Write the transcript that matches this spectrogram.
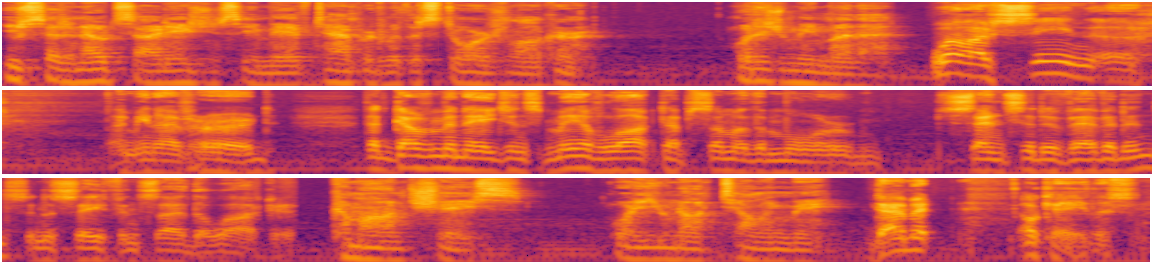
You said an outside agency may have tampered with the storage locker. What did you mean by that? Well, I've seen, uh, I mean, I've heard that government agents may have locked up some of the more sensitive evidence in a safe inside the locker. Come on, Chase. What are you not telling me? Damn it! Okay, listen.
